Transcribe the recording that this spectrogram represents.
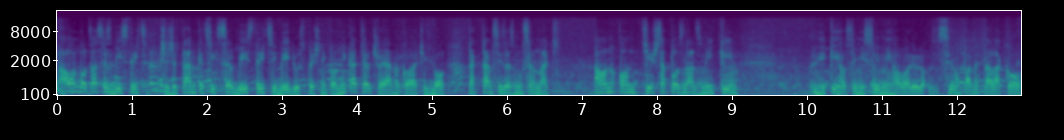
A on bol zase z Bystrice. Čiže tam, keď si chcel Bystrici byť úspešný podnikateľ, čo Jano Kovačík bol, tak tam si zase musel mať... A on, on tiež sa poznal s Mikým, Mikyho si myslím, mi hovoril, si ho pamätal ako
